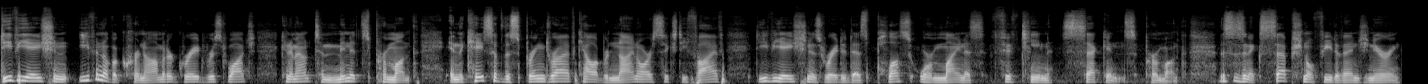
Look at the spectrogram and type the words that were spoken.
Deviation, even of a chronometer grade wristwatch, can amount to minutes per month. In the case of the spring drive caliber 9R65, deviation is rated as plus or minus 15 seconds per month. This is an exceptional feat of engineering,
